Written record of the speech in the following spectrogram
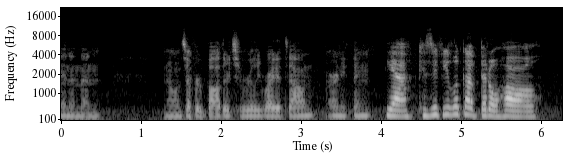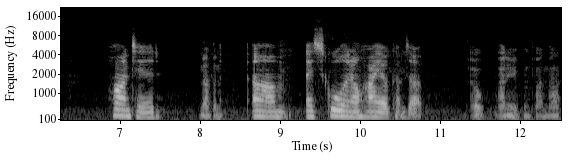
in, and then no one's ever bothered to really write it down or anything. yeah. Because if you look up Biddle Hall haunted, Nothing. um, a school in Ohio comes up. Oh, I didn't even find that.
